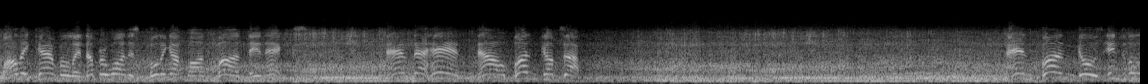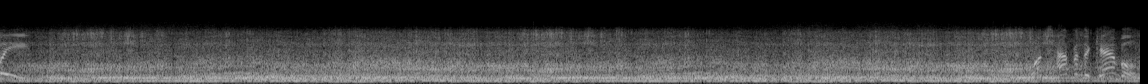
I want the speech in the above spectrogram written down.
Wally Campbell in number one is pulling up on Bunn in X. And ahead, now Bunn comes up. And Bunn goes into the lead. What's happened to Campbell?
